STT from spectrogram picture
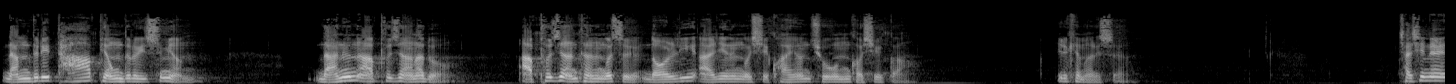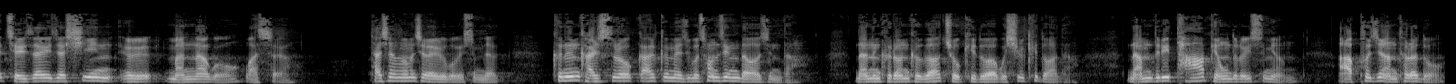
남들이 다 병들어 있으면 나는 아프지 않아도 아프지 않다는 것을 널리 알리는 것이 과연 좋은 것일까? 이렇게 말했어요. 자신의 제자이자 시인을 만나고 왔어요. 다시 한번 제가 읽어보겠습니다. 그는 갈수록 깔끔해지고 선생다워진다. 나는 그런 그가 좋기도 하고 싫기도 하다. 남들이 다 병들어 있으면 아프지 않더라도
